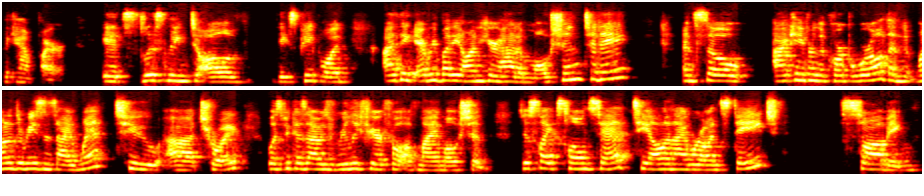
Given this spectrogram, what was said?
the campfire. It's listening to all of these people. And I think everybody on here had emotion today. And so I came from the corporate world, and one of the reasons I went to uh, Troy was because I was really fearful of my emotion. Just like Sloan said, TL and I were on stage sobbing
